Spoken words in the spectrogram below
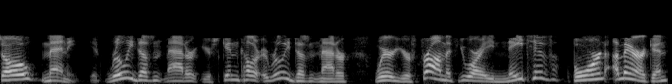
so many. It really doesn't matter your skin color. It really doesn't matter where you're from. If you are a native-born American,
